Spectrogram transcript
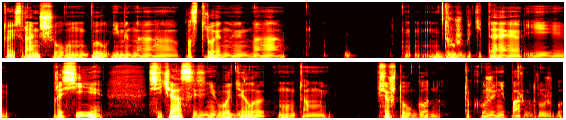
То есть раньше он был именно построенный на м, дружбе Китая и России. Сейчас из него делают, ну, там, все что угодно, только уже не парк Дружбы.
